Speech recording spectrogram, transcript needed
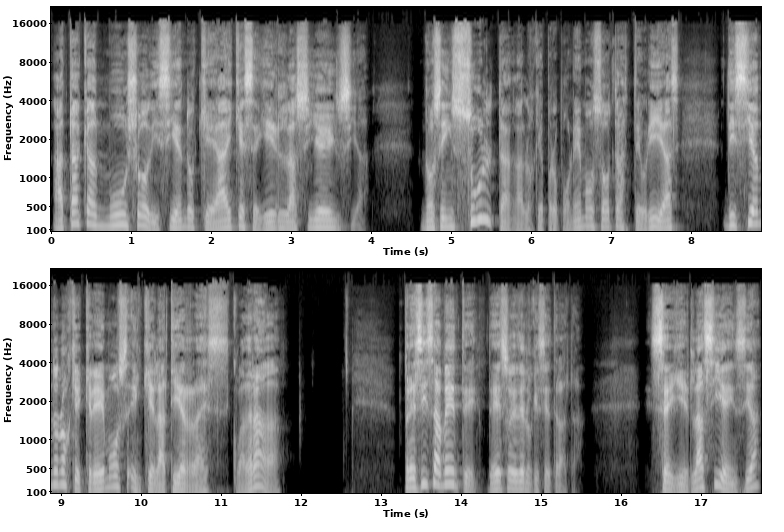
atacan mucho diciendo que hay que seguir la ciencia. Nos insultan a los que proponemos otras teorías diciéndonos que creemos en que la Tierra es cuadrada. Precisamente de eso es de lo que se trata. Seguir la ciencia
